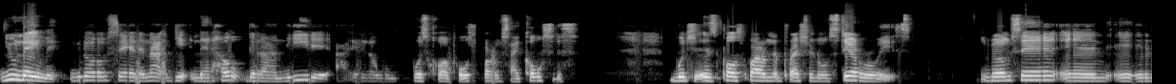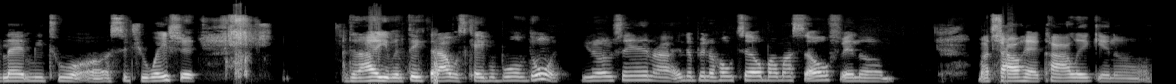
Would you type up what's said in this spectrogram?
you name it, you know what I'm saying, and not getting the help that I needed, I ended up with what's called postpartum psychosis, which is postpartum depression on steroids. You know what I'm saying? And it, it led me to a, situation that I even think that I was capable of doing. You know what I'm saying? I ended up in a hotel by myself, and um, my child had colic, and uh, uh,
